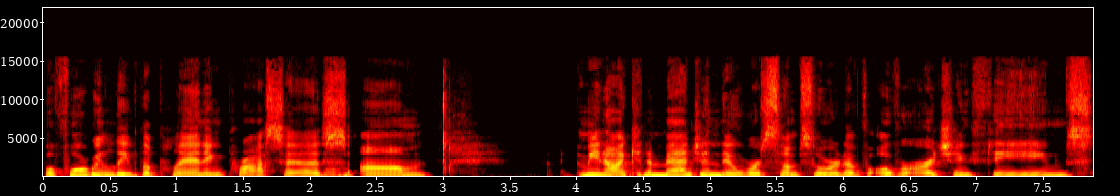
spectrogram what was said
before we leave the planning process mm-hmm. um you know i can imagine there were some sort of overarching themes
